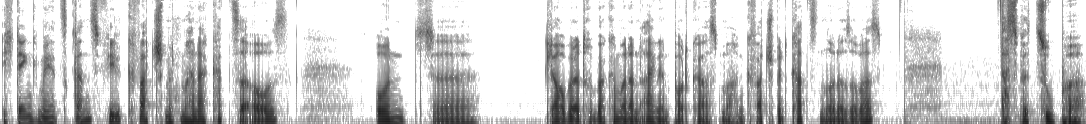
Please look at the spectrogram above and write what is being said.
ich denke mir jetzt ganz viel Quatsch mit meiner Katze aus und äh, glaube, darüber können wir dann einen eigenen Podcast machen. Quatsch mit Katzen oder sowas. Das wird super.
